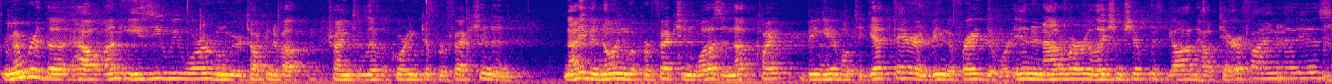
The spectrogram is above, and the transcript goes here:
Remember the, how uneasy we were when we were talking about trying to live according to perfection and not even knowing what perfection was and not quite being able to get there and being afraid that we're in and out of our relationship with God and how terrifying that is?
